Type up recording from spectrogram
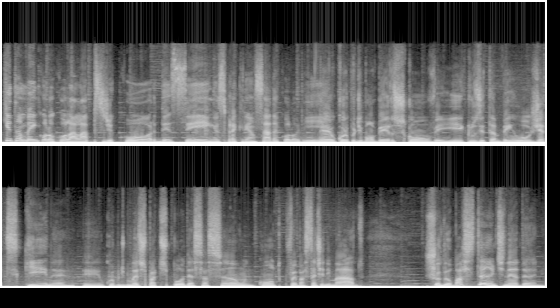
que também colocou lá lápis de cor, desenhos para a criançada colorir. É, o Corpo de Bombeiros com veículos e também o jet ski, né? É, o Corpo de Bombeiros participou dessa ação, um encontro que foi bastante animado. Choveu bastante, né, Dani?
